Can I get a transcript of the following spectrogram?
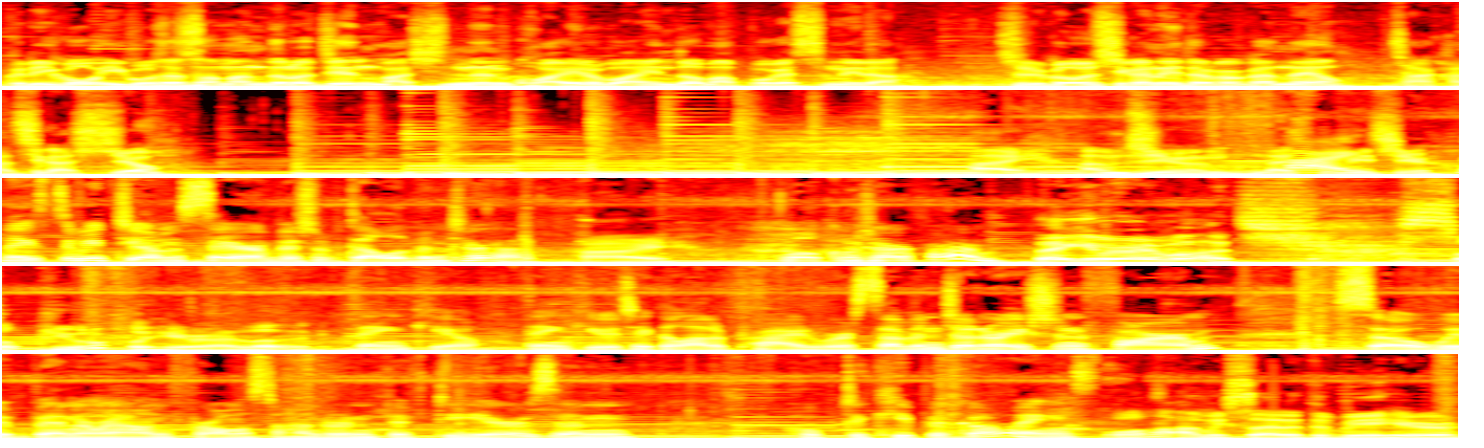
그리고 이곳에서 만들어진 맛있는 과일 와인도 맛보겠습니다. 즐거운 시간이 될 것 같네요. 자, 같이 가시죠. Hi, I'm June. Nice to meet you. Nice to meet you. I'm Sarah Bishop Della Ventura. Hi. Welcome to our farm. Thank you very much. So beautiful here. I love it. Thank you. Thank you. We take a lot of pride. We're a seven generation farm, so we've been around for almost 150 years and hope to keep it going. Well, I'm excited to be here.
